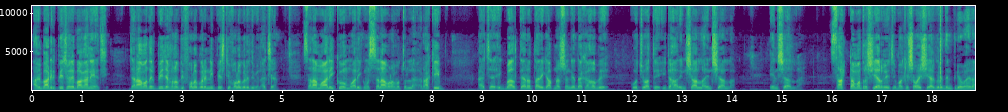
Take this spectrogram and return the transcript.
আমি বাড়ির পেছনে বাগানে আছি। যারা আমাদের পেজ এখন অবধি ফলো করেননি পেজটি ফলো করে দিবেন। আচ্ছা সালাম আলাইকুম, ওয়ালাইকুম আসসালাম রহমতুল্লাহ। রাকিব আচ্ছা ইকবাল, তেরো তারিখ আপনার সঙ্গে দেখা হবে কচুয়াতে, ইটাহার, ইনশাআল্লাহ ইনশাআল্লাহ ইনশাআল্লাহ। ষাটটা মাত্র শেয়ার হয়েছে, বাকি সবাই শেয়ার করে দিন, প্রিয় ভাইরা।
